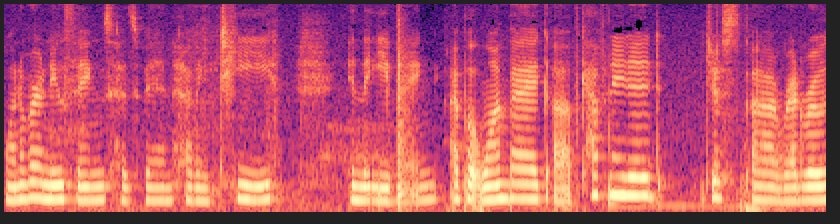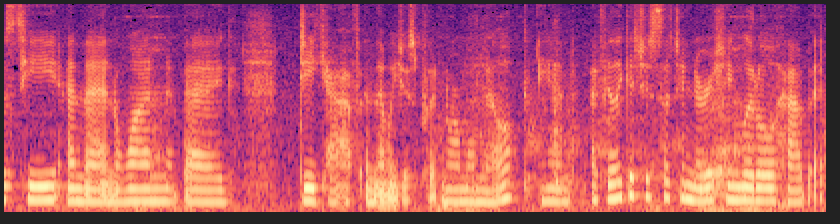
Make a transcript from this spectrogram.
One of our new things has been having tea in the evening. I put one bag of caffeinated, just uh, red rose tea, and then one bag decaf, and then we just put normal milk. And I feel like it's just such a nourishing little habit.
